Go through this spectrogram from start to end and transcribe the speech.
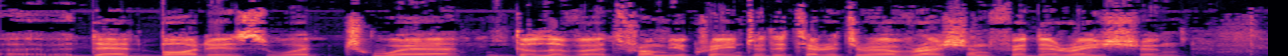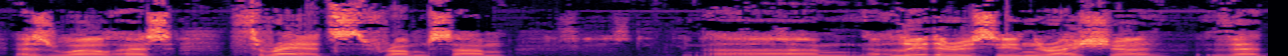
uh, dead bodies which were delivered from Ukraine to the territory of Russian Federation, as well as threats from some um, leaders in Russia that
